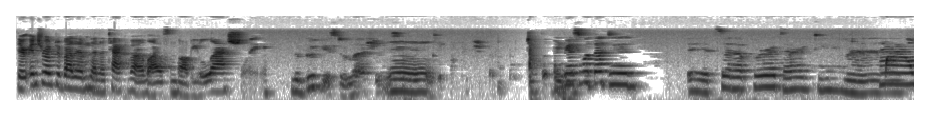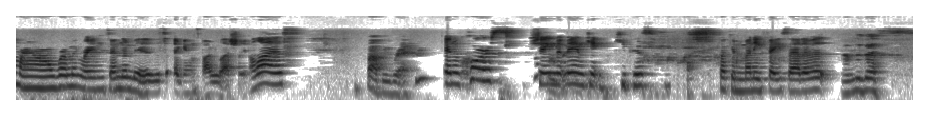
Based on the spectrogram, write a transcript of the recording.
they're interrupted by them, then attacked by Elias and Bobby Lashley. the goofiest of lashes. Mm. And guess what that did? It set up for a tag team match. Meow, meow, Roman Reigns and The Miz against Bobby Lashley and Elias. Bobby Lashley. And of course, Shane McMahon can't keep his fucking money face out of it. I'm the best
